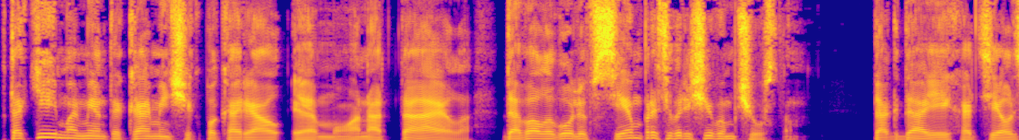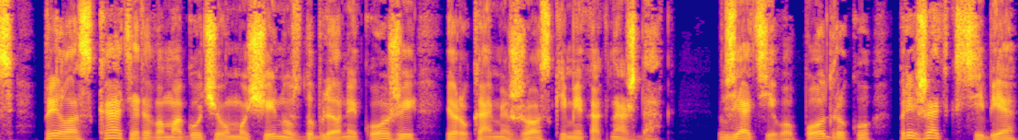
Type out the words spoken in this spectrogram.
В такие моменты каменщик покорял Эмму, она таяла, давала волю всем противоречивым чувствам. Тогда ей хотелось приласкать этого могучего мужчину с дубленой кожей и руками жесткими, как наждак. Взять его под руку, прижать к себе,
